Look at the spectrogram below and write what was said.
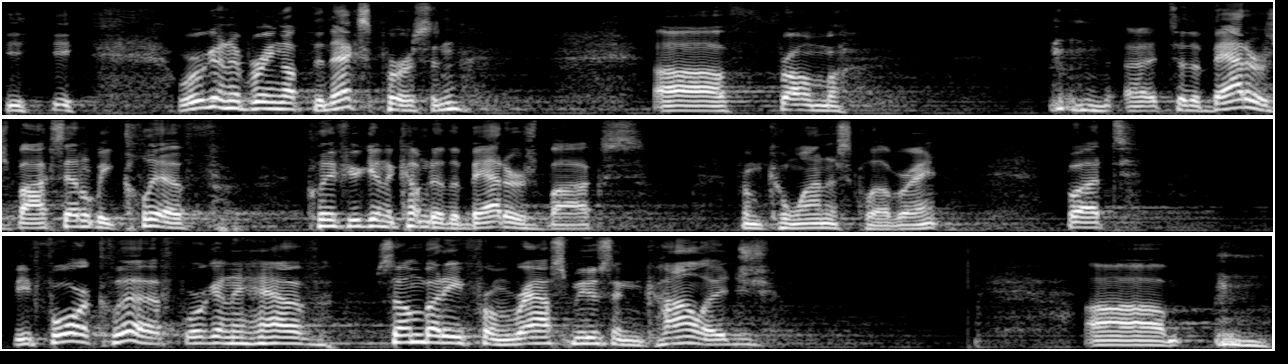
we're going to bring up the next person uh, from uh, to the batter's box. That'll be Cliff. Cliff, you're going to come to the batter's box from Kiwanis Club, right? But before Cliff, we're going to have somebody from Rasmussen College um,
